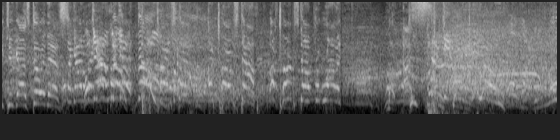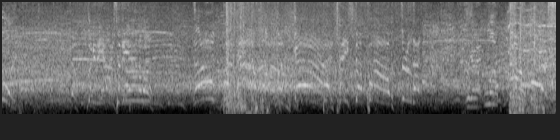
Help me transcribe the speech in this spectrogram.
see two guys doing this. Oh my God! Oh watch my out! God! Watch no! out! No! Curb stomp! A curb stomp! A curb stomp from Rollins. My a second RKO! Oh my lord! Look at the eyes of the animal. Oh, Batista bomb! Oh my God! Batista bomb through the. Look at that look. Oh,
